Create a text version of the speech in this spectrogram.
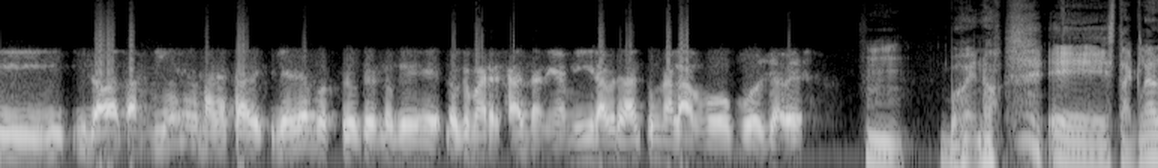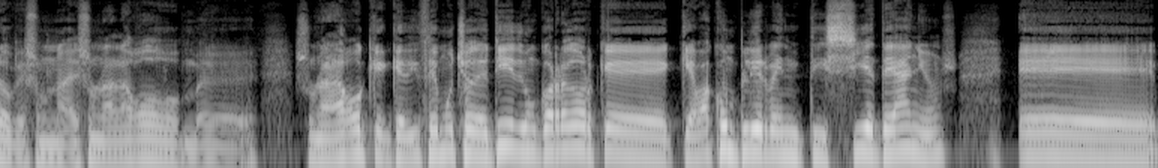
Y, y, lo haga también el manejo de bicicleta, pues creo que es lo que, lo que más resaltan. Y a mí, la verdad, que un halago, pues ya ves. Hmm. Bueno, eh, está claro que es, una, es un halago, eh, es un halago que, dice mucho de ti, de un corredor que, va a cumplir 27 años, eh,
